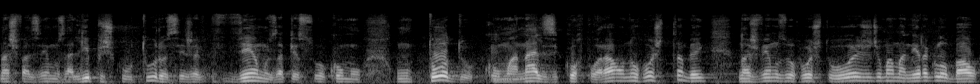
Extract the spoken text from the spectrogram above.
nós fazemos a lipoescultura, ou seja, vemos a pessoa como um todo, como uhum. análise corporal, no rosto também. Nós vemos o rosto hoje de uma maneira global.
